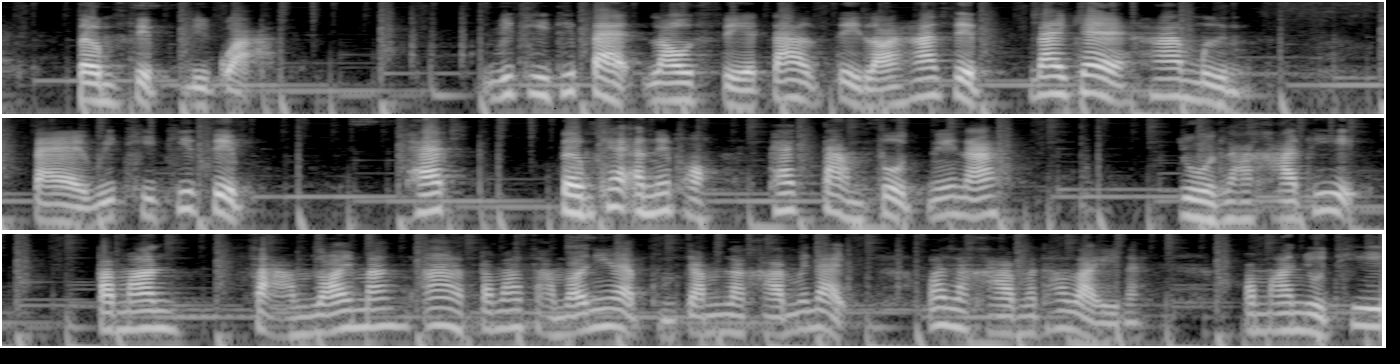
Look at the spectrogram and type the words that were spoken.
8 เติม 10 ดีกว่า วิธีที่ 8 เราเสียตั้ง450 ได้แค่ 50,000 แต่วิธีที่ 10 แพ็คเติมแค่อันนี้พอ แพ็คต่ำสุดนี่นะ อยู่ราคาที่ประมาณ 300 มั้ง อ่า ประมาณ 300 นี่แหละ ผมจำราคาไม่ได้ ว่าราคามันเท่าไหร่นะ ประมาณอยู่ที่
